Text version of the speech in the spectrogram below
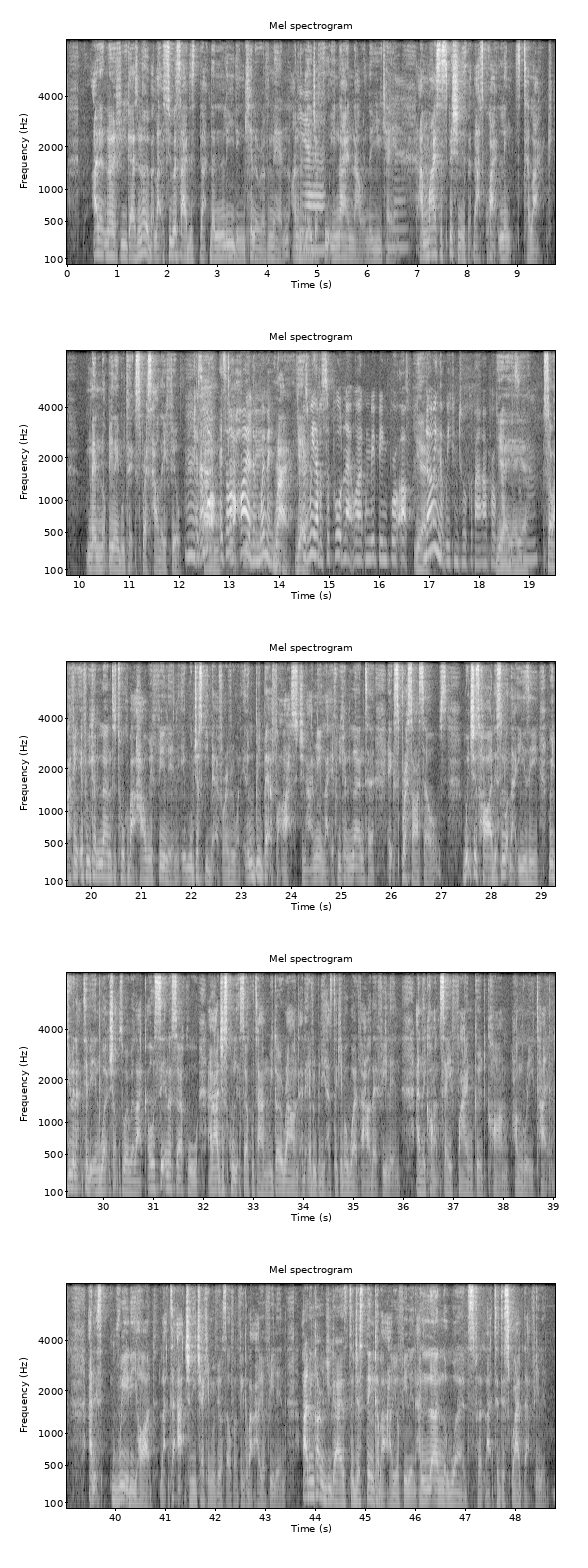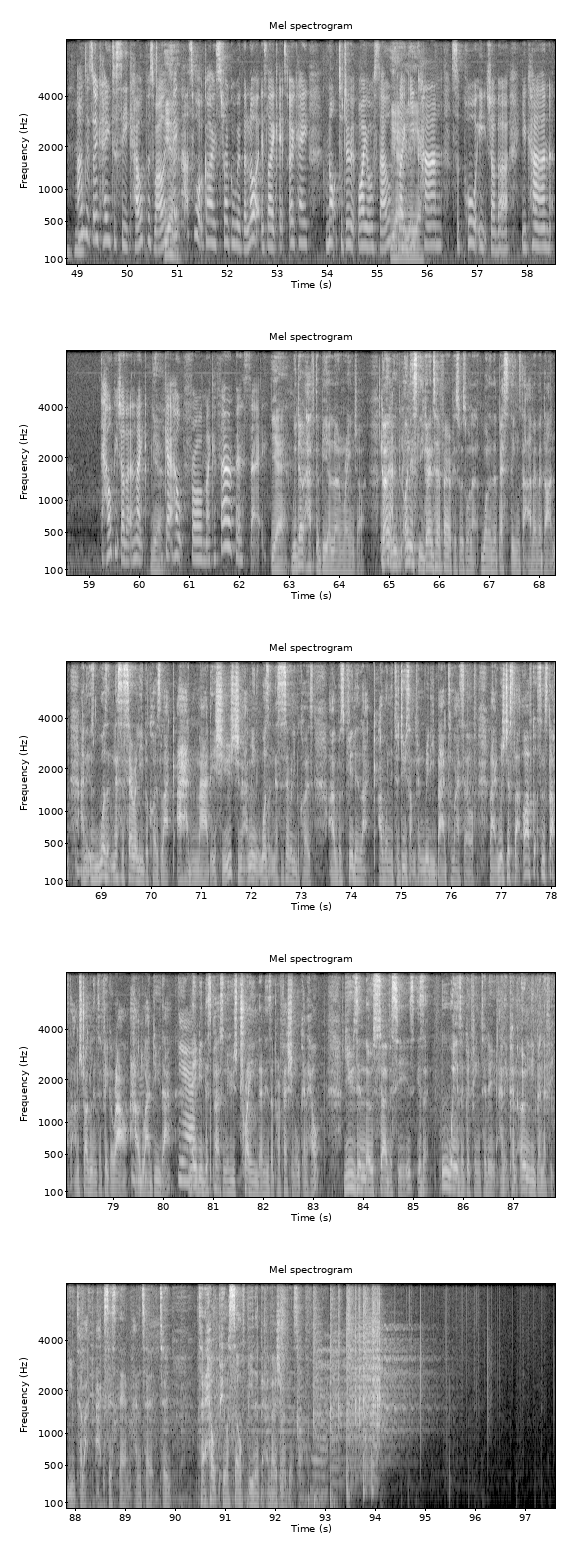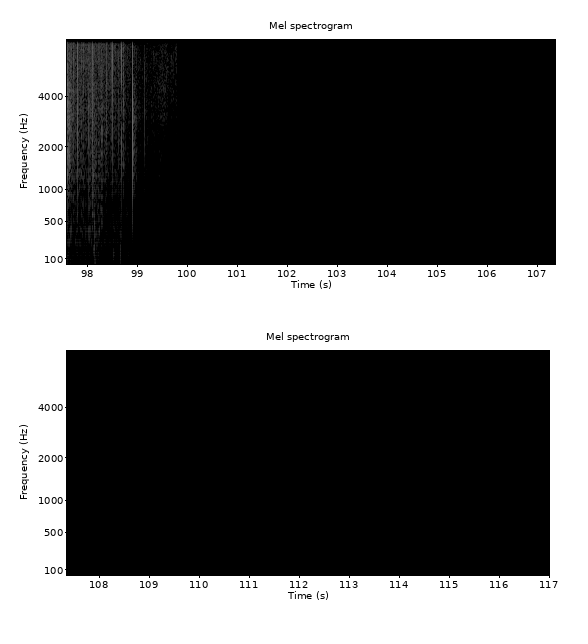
I don't know if you guys know, but like suicide is like the leading killer of men under the age of 49 now in the UK. Yeah. And my suspicion is that that's quite linked to like men not being able to express how they feel. It's a Um, lot. It's a lot higher than women, Right, yeah. Because we have a support network and we've been brought up Yeah. knowing that we can talk about our problems. Yeah, yeah, yeah. So I think if we can learn to talk about how we're feeling, it will just be better for everyone. It will be better for us. Do you know what I mean? Like if we can learn to express ourselves, which is hard. It's not that easy. We do an activity in workshops where we're like, oh, sit in a circle, and I just call it circle time. We go around and everybody has to give a word for how they're feeling, and they can't say fine, good, calm, hungry, tired, and it's really hard. Like to actually check in with yourself and think about how you're feeling. I'd encourage you guys to just think about how you're feeling and learn the words for like to describe that feeling. Mm-hmm. And it's okay to seek help as well. I think that's what guys struggle with a lot. Is like it's okay not to do it by yourself. Yeah, like yeah, you yeah. can support each other. You can help each other and like Yeah. get help from like a therapist, say. Yeah, we don't have to be a lone ranger. Going, Exactly. honestly, going to a therapist was one of, one of the best things that I've ever done, mm-hmm. and it wasn't necessarily because like I had mad issues. Do you know what I mean? It wasn't necessarily because I was feeling like I wanted to do something really bad to myself. Like it was just like, oh, I've got some stuff that I'm struggling to figure out. How do mm-hmm. I do that? Yeah. Maybe this person who's trained and is a professional can help. Using those services is a, always a good thing to do, and it can only benefit you to like access them and to to to help yourself be the better version of yourself. Yeah.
